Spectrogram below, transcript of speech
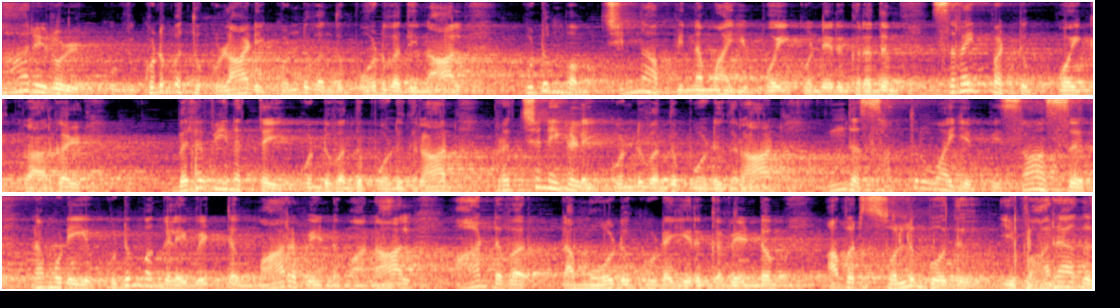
காரிருள் குடும்பத்துக்குள்ளாடி கொண்டு வந்து போடுவதினால் குடும்பம் சின்ன பின்னமாகி போய் கொண்டிருக்கிறது. சிறைப்பட்டு போய்கிறார்கள் பலவீனத்தை கொண்டு வந்து போடுகிறான் பிரச்சனைகளை கொண்டு வந்து போடுகிறான். இந்த சத்ருவாய பிசாசு நம்முடைய குடும்பங்களை விட்டு மாற வேண்டுமானால் ஆண்டவர் நம்மோடு கூட இருக்க வேண்டும். அவர் சொல்லும்போது இவ்வாறாக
